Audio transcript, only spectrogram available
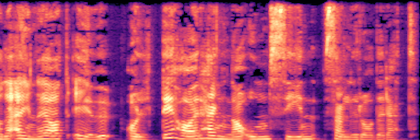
Og Det ene er at EU alltid har hegna om sin selvråderett.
